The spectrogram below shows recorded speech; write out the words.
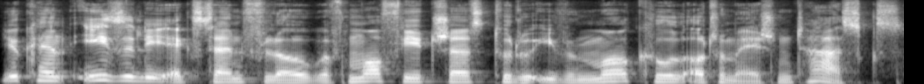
You can easily extend Flow with more features to do even more cool automation tasks.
